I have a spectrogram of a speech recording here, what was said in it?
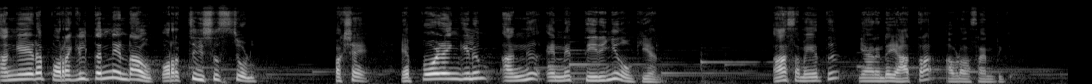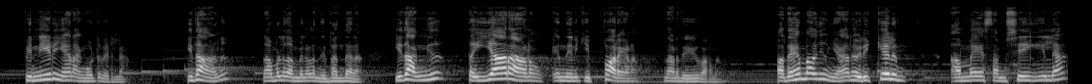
അങ്ങയുടെ പുറകിൽ തന്നെ ഉണ്ടാവും ഉറച്ച് വിശ്വസിച്ചോളൂ. പക്ഷേ എപ്പോഴെങ്കിലും അങ്ങ് എന്നെ തിരിഞ്ഞു നോക്കിയാൽ ആ സമയത്ത് ഞാൻ എന്റെ യാത്ര അവിടെ അവസാനിപ്പിക്കും. പിന്നീട് ഞാൻ അങ്ങോട്ട് വരില്ല. ഇതാണ് നമ്മൾ തമ്മിലുള്ള നിബന്ധന. ഇത് അങ്ങ് തയ്യാറാണോ എന്ന് എനിക്ക് ഇപ്പോൾ അറിയണം എന്നാണ് ദേവി പറഞ്ഞത്. അപ്പം അദ്ദേഹം പറഞ്ഞു ഞാൻ ഒരിക്കലും അമ്മയെ സംശയിക്കില്ല.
